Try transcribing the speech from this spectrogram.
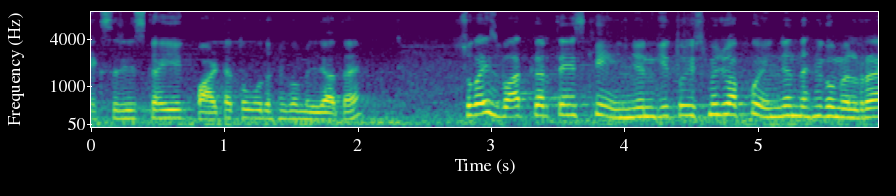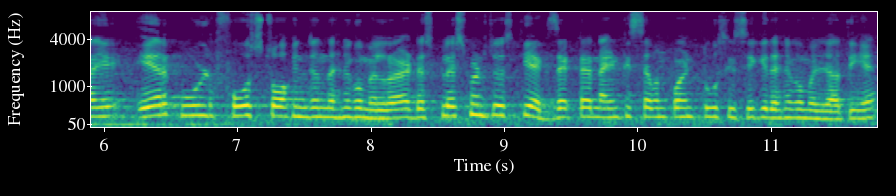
एक्सेसरीज़ का ही एक पार्ट है तो वो देखने को मिल जाता है। सो so गाइस बात करते हैं इसके इंजन की तो इसमें जो आपको इंजन देखने को मिल रहा है, ये air cooled four stroke engine देखने को मिल रहा है। डिस्प्लेसमेंट जो इसकी एग्जैक्ट है 97.2 सीसी की देखने को मिल जाती है।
